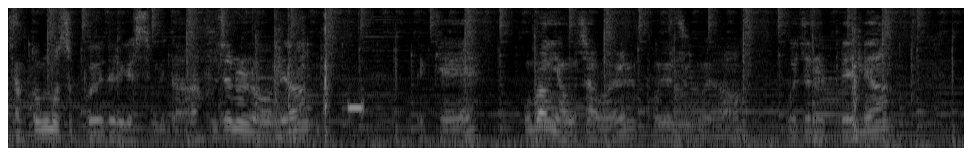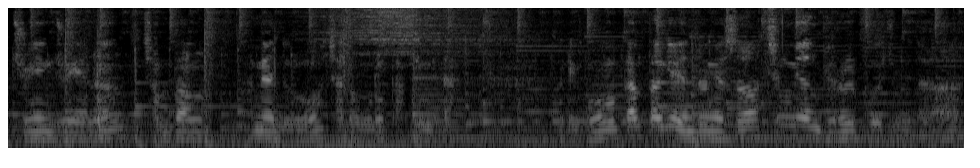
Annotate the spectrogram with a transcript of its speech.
작동 모습 보여드리겠습니다. 후진을 넣으면 이렇게 후방 영상을 보여주고요. 후진을 빼면 주행 중에는 전방 화면으로 자동으로 바뀝니다. 그리고 깜빡이 연동해서 측면 뷰를 보여줍니다.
